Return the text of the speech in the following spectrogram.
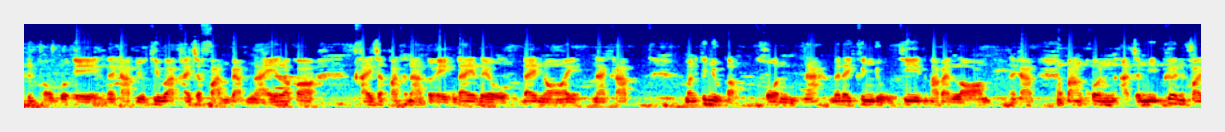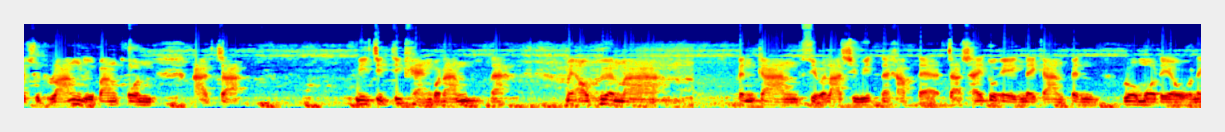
เป็นของตัวเองนะครับ อยู่ที่ว่าใครจะฝันแบบไหน แล้วก็ใครจะพัฒนาตัวเองได้เร็วได้น้อยนะครับ มันขึ้นอยู่กับคนนะไม่ได้ขึ้นอยู่ที่สภาพแวดล้อมนะครับ บางคนอาจจะมีเพื่อนคอยฉุดรั้ง หรือบางคนอาจจะมีจิตที่แข็งกว่านั้นนะไม่เอาเพื่อนมา เป็นการเสียเวลาชีวิตนะครับ แต่จะใช้ตัวเองในการเป็นโรโมเดลใน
